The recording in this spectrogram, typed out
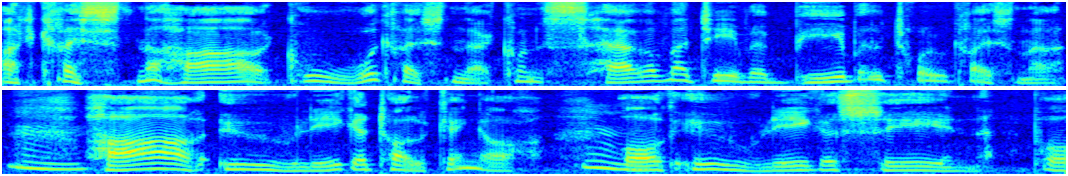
at kristne har gode kristne, konservative, bibeltro kristne, mm. har ulike tolkinger mm. og ulike syn på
